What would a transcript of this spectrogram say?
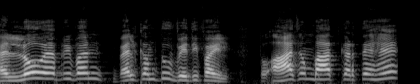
हेलो एवरीवन वेलकम टू वेदी फ़ाइल तो आज हम बात करते हैं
